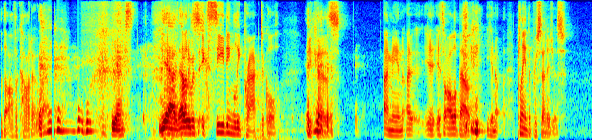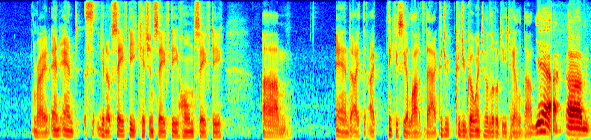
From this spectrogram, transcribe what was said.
the avocado. yes. Yeah, I that thought was... it was exceedingly practical because, I mean, I, it's all about you know playing the percentages, right? And and you know safety, kitchen safety, home safety, um, and I th- I think you see a lot of that. Could you could you go into a little detail about? Yeah. Um,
